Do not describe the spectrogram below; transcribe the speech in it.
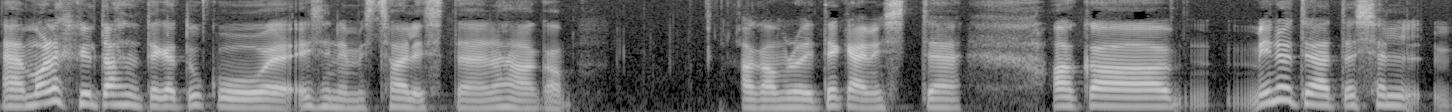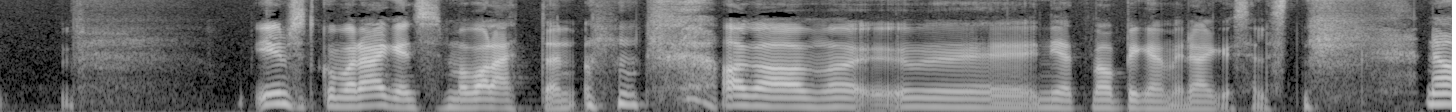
ma oleks küll tahtnud tegelikult Ugu esinemist saalist näha, aga, aga mul oli tegemist, aga minu teada seal ilmselt kui ma räägin, siis ma valetan. Aga ma, nii et ma pigem ei räägi sellest no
